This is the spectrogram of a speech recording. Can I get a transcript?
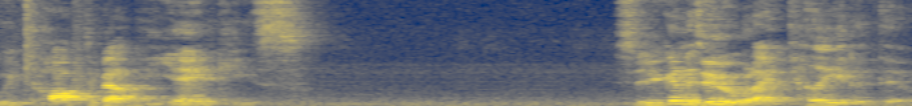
We talked about the Yankees. So you're gonna do what I tell you to do.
